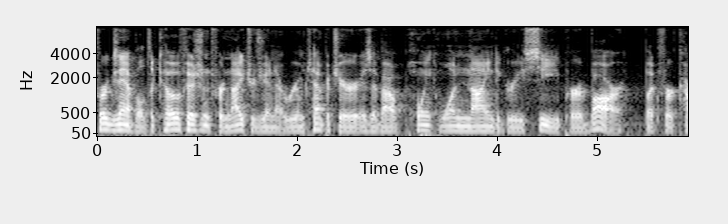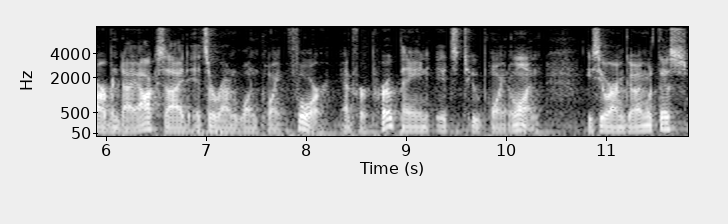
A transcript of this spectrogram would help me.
For example, the coefficient for nitrogen at room temperature is about 0.19 degrees C per bar, but for carbon dioxide it's around 1.4, and for propane it's 2.1. You see where I'm going with this?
